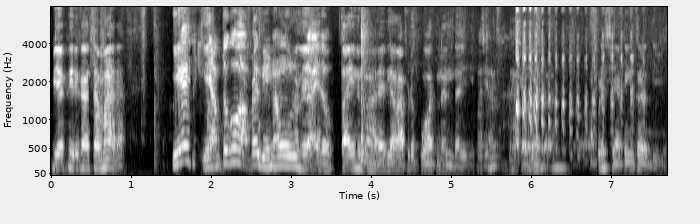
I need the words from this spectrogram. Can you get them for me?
બે ફિરકા તમારા. એ એમ તો કહો આપણે બેના હું અને લાવી દઉં. તાઈને મારે એટલે આપણે પોત નંદાઈ આપણે સેટિંગ કરી દઈએ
